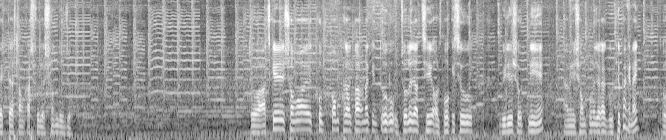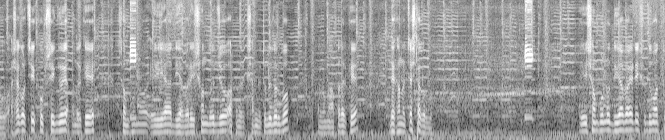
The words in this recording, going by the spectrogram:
দেখতে আসলাম কাশফুলের সৌন্দর্য। তো আজকে সময় খুব কম থাকার কারণে কিন্তু চলে যাচ্ছি অল্প কিছু ভিডিও শুট নিয়ে। আমি সম্পূর্ণ জায়গা ঘুরতে পারি নাই। তো আশা করছি খুব শীঘ্রই আপনাদেরকে সম্পূর্ণ এরিয়া দিয়াবাড়ির সৌন্দর্য আপনাদের সামনে তুলে ধরবো এবং আপনাদেরকে দেখানোর চেষ্টা করব। এই সম্পূর্ণ দিয়াবাড়িটি শুধুমাত্র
